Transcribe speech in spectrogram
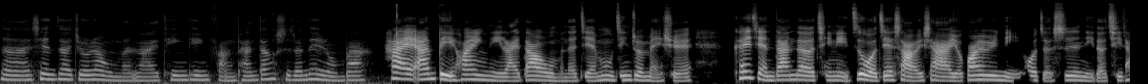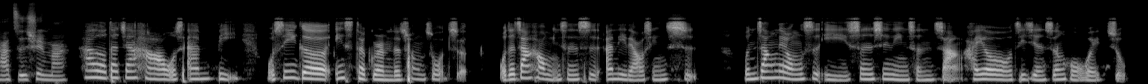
那现在就让我们来听听访谈当时的内容吧。嗨，安比，欢迎你来到我们的节目《精准美学》。可以简单的请你自我介绍一下有关于你或者是你的其他资讯吗？Hello，大家好，我是安比，我是一个 Instagram 的创作者，我的账号名称是安利聊心事，文章内容是以身心灵成长还有极简生活为主。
